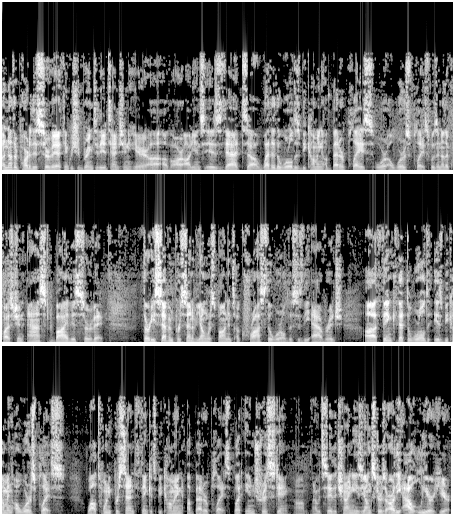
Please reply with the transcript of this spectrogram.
another part of this survey I think we should bring to the attention here uh, of our audience is that uh, whether the world is becoming a better place or a worse place was another question asked by this survey. 37% of young respondents across the world, this is the average, uh, think that the world is becoming a worse place, while 20% think it's becoming a better place. But interesting. Um, I would say the Chinese youngsters are the outlier here.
